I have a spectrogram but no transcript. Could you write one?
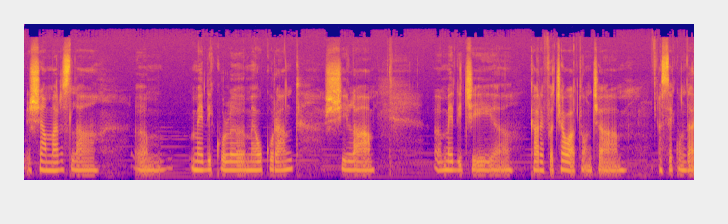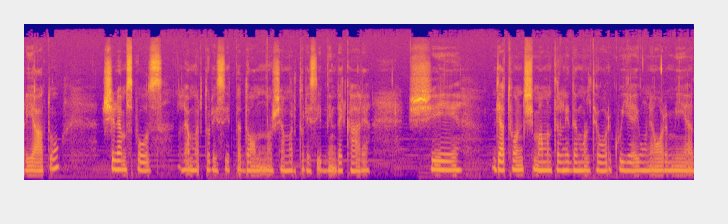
și am mers la um, medicul meu curant și la uh, medicii uh, care făceau atunci secundariatul și le-am spus, le-am mărturisit pe Domnul și am mărturisit vindecarea. Și de atunci m-am întâlnit de multe ori cu ei, uneori mie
